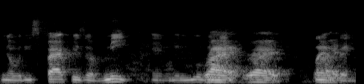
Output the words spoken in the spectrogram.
you know with these factories of meat and, and moving right, right. based.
